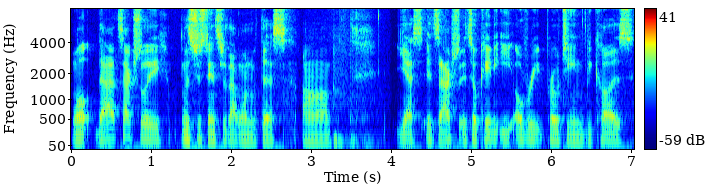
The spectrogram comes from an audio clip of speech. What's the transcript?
well that's actually let's just answer that one with this. Um yes it's actually it's okay to eat overeat protein because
